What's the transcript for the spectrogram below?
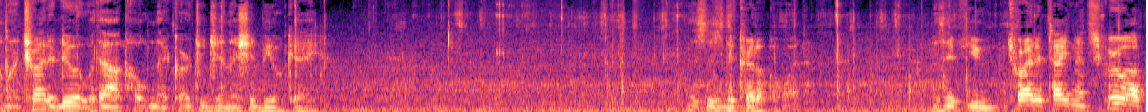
I'm going to try to do it without holding that cartridge in. I should be okay. This is the critical one. Because if you try to tighten that screw up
